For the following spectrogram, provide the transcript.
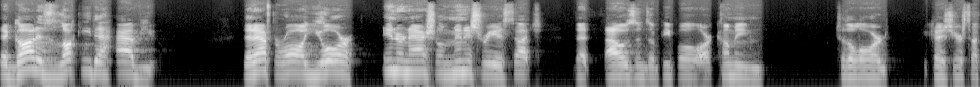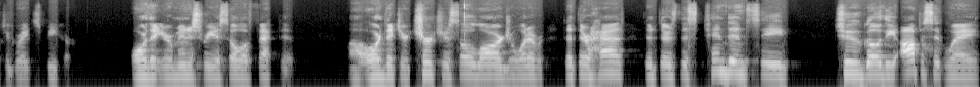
That God is lucky to have you. That after all, your international ministry is such that thousands of people are coming to the Lord because you're such a great speaker, or that your ministry is so effective, uh, or that your church is so large, or whatever. That there has that there's this tendency to go the opposite way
